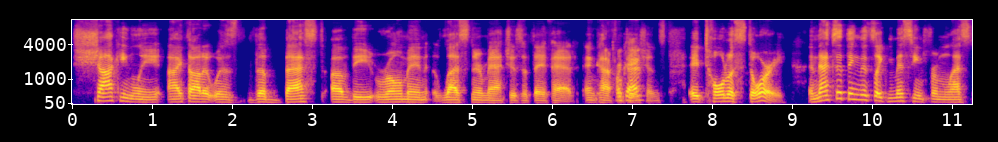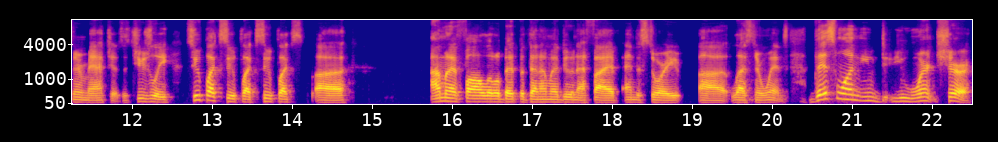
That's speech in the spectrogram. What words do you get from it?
Shockingly, I thought it was the best of the Roman Lesnar matches that they've had and confrontations. It told a story. And that's the thing that's like missing from Lesnar matches. It's usually suplex, suplex, suplex. Uh, I'm going to fall a little bit, but then I'm going to do an F5, end of story. Uh, Lesnar wins. This one, you you weren't sure.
